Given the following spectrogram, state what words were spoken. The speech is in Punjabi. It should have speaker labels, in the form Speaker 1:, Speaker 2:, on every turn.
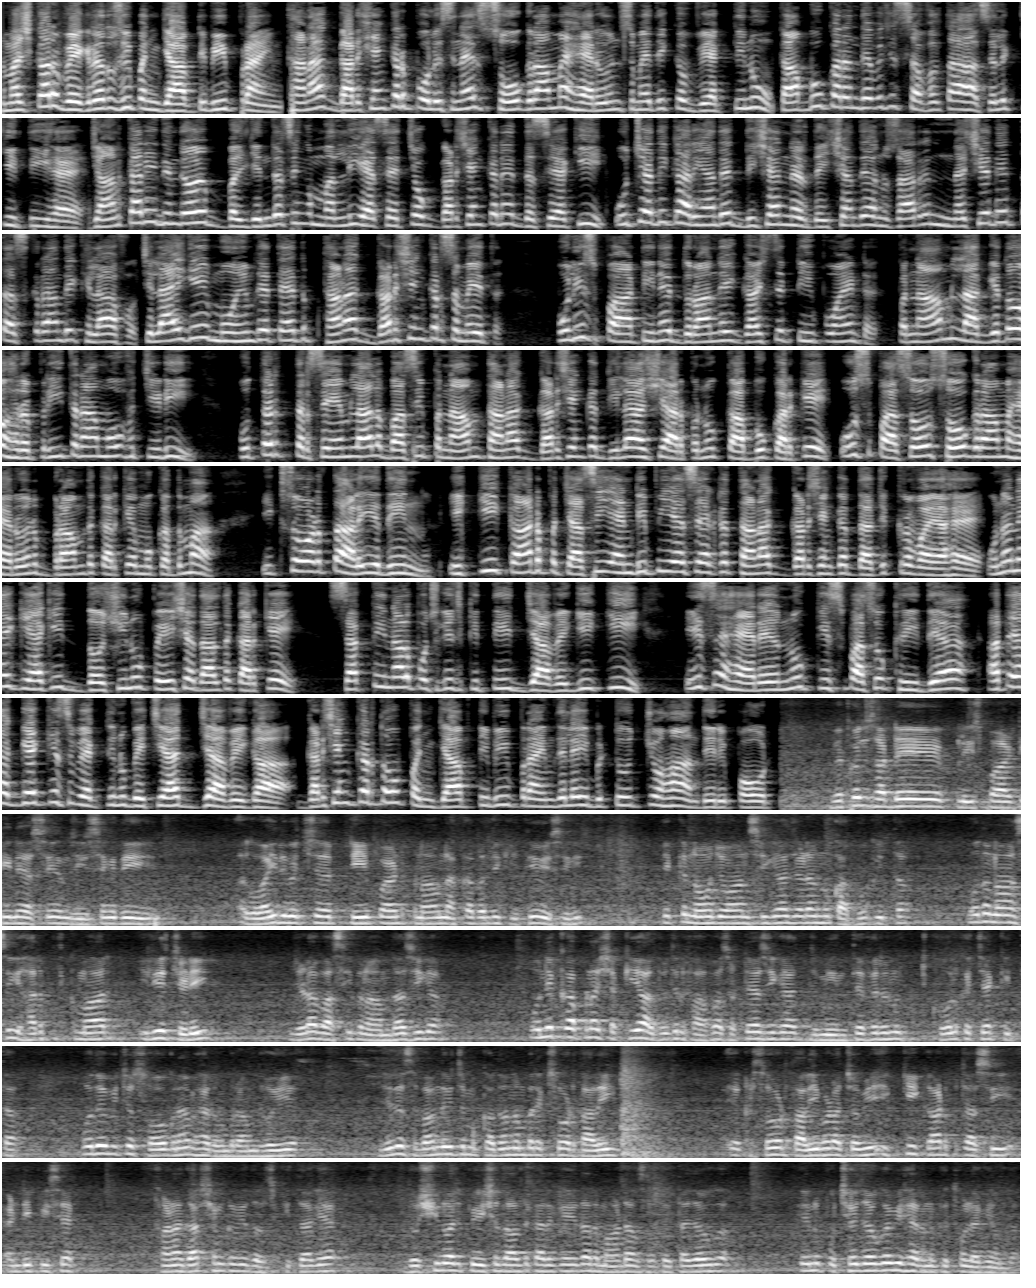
Speaker 1: ਨਮਸਕਾਰ, ਵੇਖ ਰਹੇ ਤੁਸੀਂ ਪੰਜਾਬ ਟੀਵੀ ਪ੍ਰਾਈਮ। ਥਾਣਾ ਗੜਸ਼ੰਕਰ ਪੁਲਿਸ ਨੇ 100 ਗ੍ਰਾਮ ਹੈਰੋਇਨ ਸਮੇਤ ਇੱਕ ਵਿਅਕਤੀ ਨੂੰ ਕਾਬੂ ਕਰਨ ਦੇ ਵਿੱਚ ਸਫਲਤਾ ਹਾਸਲ ਕੀਤੀ ਹੈ। ਜਾਣਕਾਰੀ ਦਿੰਦੇ ਹੋਏ ਬਲਜਿੰਦਰ ਸਿੰਘ ਮੱਲੀ ਐਸਐਚਓ ਗੜਸ਼ੰਕਰ ਨੇ ਦੱਸਿਆ ਕਿ ਉੱਚ ਅਧਿਕਾਰੀਆਂ ਦੇ ਦਿਸ਼ਾ ਨਿਰਦੇਸ਼ਾਂ ਦੇ ਅਨੁਸਾਰ ਨਸ਼ੇ ਦੇ ਤਸਕਰਾਂ ਦੇ ਖਿਲਾਫ ਚਲਾਈ ਗਈ ਮੁਹਿੰਮ ਦੇ ਤਹਿਤ ਥਾਣਾ ਗੜਸ਼ੰਕਰ ਸਮੇਤ ਪੁਲਿਸ ਪਾਰਟੀ ਨੇ ਦੌਰਾਨੇ ਗਸ਼ਤ ਟੀ ਪੁਆਇੰਟ ਪਨਾਮ ਲਾਗੇ ਤੋਂ ਹਰਪ੍ਰੀਤ ਰਾਮ ਉਫ ਚਿੜੀ ਪੁੱਤਰ ਤਰਸੇਮ ਲਾਲ ਵਾਸੀ ਪਨਾਮ ਥਾਣਾ ਗੜਸ਼ੰਕਰ ਜ਼ਿਲ੍ਹਾ ਹੁਸ਼ਿਆਰਪੁਰ ਨੂੰ ਕਾਬੂ ਕਰਕੇ ਉਸ ਪਾਸੋਂ 100 ਗ੍ਰਾਮ ਹੈਰੋਇਨ ਬਰਾਮਦ ਕਰਕੇ ਮੁਕੱਦਮਾ 148 ਅਧੀਨ 2185 ਐਨਡੀਪੀਐਸ ਐਕਟ ਥਾਣਾ ਗੜਸ਼ੰਕਰ ਦਰਜ ਕਰਵਾਇਆ ਹੈ। ਉਹਨਾਂ ਨੇ ਕਿਹਾ ਕਿ ਦੋਸ਼ੀ ਨੂੰ ਪੇਸ਼ ਅਦਾਲਤ ਕਰਕੇ ਸਖਤੀ ਨਾਲ ਪੁੱਛਗਿੱਛ ਕੀਤੀ ਜਾਵੇਗੀ ਕਿ ਇਸ ਹੈਰੋਇਨ ਨੂੰ ਕਿਸ ਪਾਸੋਂ ਖਰੀਦਿਆ ਅਤੇ ਅੱਗੇ ਕਿਸ ਵਿਅਕਤੀ ਨੂੰ ਵੇਚਿਆ ਜਾਵੇਗਾ। ਗੜਸ਼ੰਕਰ ਤੋਂ ਪੰਜਾਬ ਟੀਵੀ ਪ੍ਰਾਈਮ ਦੇ ਲਈ ਬਿੱਟੂ ਚੌਹਾਨ ਦੀ ਰਿਪੋਰਟ।
Speaker 2: ਵੇਖੋ ਜੀ, ਸਾਡੇ ਪੁਲਿਸ ਪਾਰਟੀ ਨੇ ਐਸਏ ਰਣਜੀਤ ਸਿੰਘ ਦੀ ਅਗਵਾਈ ਦੇ ਵਿੱਚ ਟੀ ਪੁਆਇੰਟ ਪਨਾਮ ਨਾਕਾਬੰਦੀ ਕੀਤੀ ਹੋਈ ਸੀਗੀ। ਇੱਕ ਨੌਜਵਾਨ ਸੀਗਾ ਜਿਹੜਾ ਉਹਨੂੰ ਕਾਬੂ ਕੀਤਾ। ਉਹਦਾ ਨਾਮ ਸੀ ਹਰਪ੍ਰੀਤ ਕੁਮਾਰ ਇਲੀਅਸ ਚਿੜੀ, ਜਿਹੜਾ ਵਾਸੀ ਪਨਾਮ ਦਾ ਸੀਗਾ। ਉਹਨੇ ਇੱਕ ਆਪਣਾ ਸ਼ੱਕੀ ਹਾਲਤ ਵਿੱਚ ਲਿਫਾਫਾ ਸੁੱਟਿਆ ਸੀਗਾ, ਜ਼ਮੀਨ ਤੇ ਫਿਰ ਉਹਨੂੰ ਖੋਲ ਕੇ ਚੈੱਕ ਕੀਤਾ। ਉਹਦੇ ਵਿੱਚੋਂ 100 ਗ੍ਰਾਮ ਹੈਰੋਨ ਬਰਾਮਦ ਹੋਈ ਹੈ। ਜਿਹਦੇ ਸਬੰਧ ਵਿੱਚ ਮੁਕੱਦਮਾ ਨੰਬਰ 148 148 ਬੜਾ 24 2185 ਐਨਡੀਪੀਸੀ ਥਾਣਾ ਗਰਸ਼ੰਕਰ ਵਿੱਚ ਦਰਜ ਕੀਤਾ ਗਿਆ। ਦੋਸ਼ੀ ਨੂੰ ਅੱਜ ਪੇਸ਼ ਅਦਾਲਤ ਕਰਕੇ ਇਹਦਾ ਰਿਮਾਂਡ ਹਾਸਲ ਕੀਤਾ ਜਾਊਗਾ। ਤੇ ਇਹਨੂੰ ਪੁੱਛਿਆ ਜਾਊਗਾ ਵੀ ਹੈਰਨ ਕਿੱਥੋਂ ਲੈ ਕੇ ਆਉਂਦਾ।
